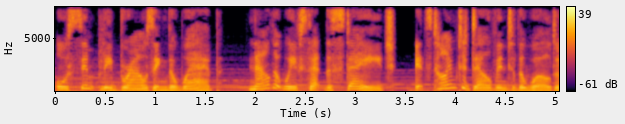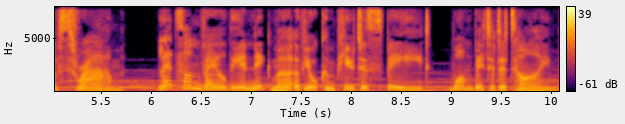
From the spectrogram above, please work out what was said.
or simply browsing the web. Now that we've set the stage, it's time to delve into the world of SRAM. Let's unveil the enigma of your computer's speed, one bit at a time.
